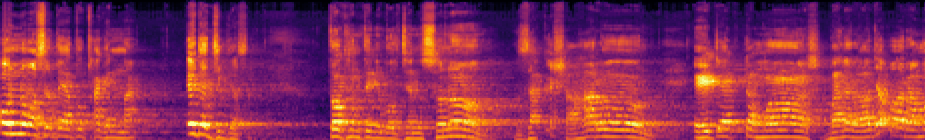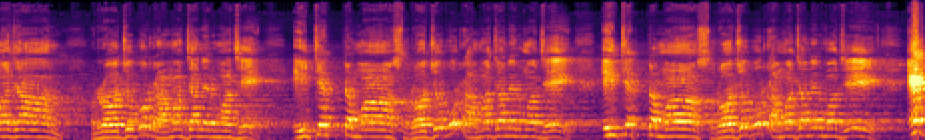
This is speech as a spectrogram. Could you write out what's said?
অন্য মাসে তো এত থাকেন না। এটা জিজ্ঞাসা। তখন তিনি বলছেন, শোনো যাকে সাহারণ। এইটা একটা মাস মানে রজব আর রামাজান, রজব রামাজানের মাঝে। এইটা একটা মাস, রজব রামাজানের মাঝে। এইটা একটা মাস, রজব রামাজানের মাঝে। এক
